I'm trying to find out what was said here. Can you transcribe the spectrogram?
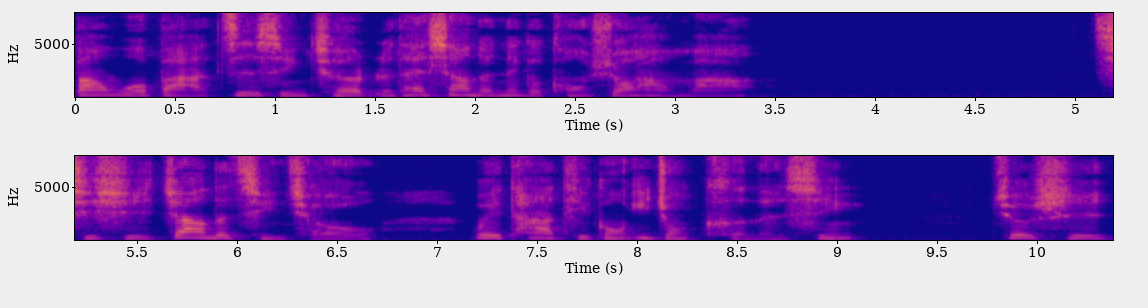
帮我把自行车轮胎上的那个孔修好吗？”其实这样的请求。为他提供一种可能性，就是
